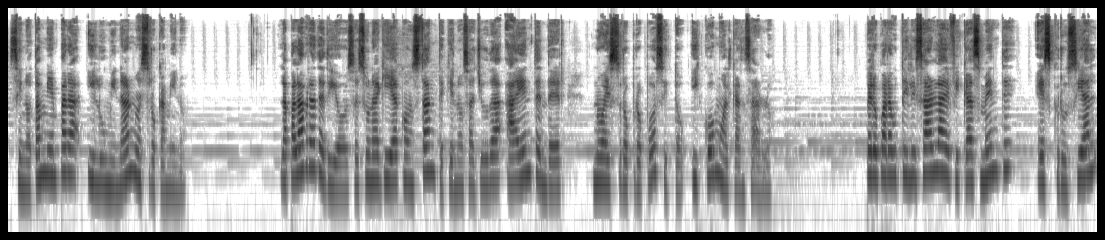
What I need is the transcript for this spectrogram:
sino también para iluminar nuestro camino. La palabra de Dios es una guía constante que nos ayuda a entender nuestro propósito y cómo alcanzarlo. Pero para utilizarla eficazmente es crucial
